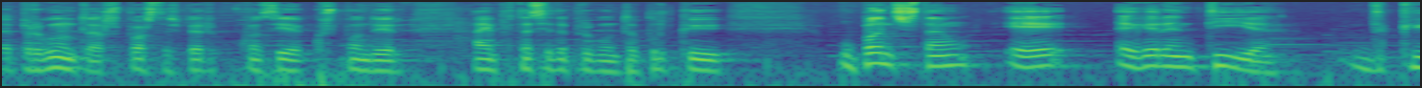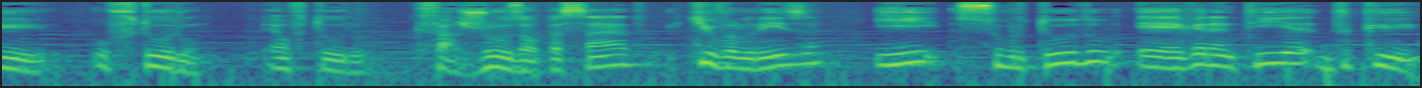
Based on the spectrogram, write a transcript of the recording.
A pergunta, a resposta, espero que consiga corresponder à importância da pergunta, porque o plano de gestão é a garantia de que o futuro é um futuro que faz jus ao passado, que o valoriza e, sobretudo, é a garantia de que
